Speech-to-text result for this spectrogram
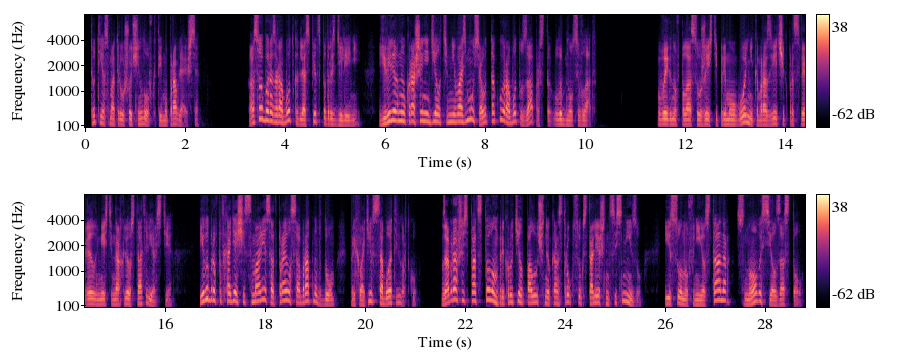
«Тут, я смотрю, уж очень ловко ты им управляешься». Особая разработка для спецподразделений. Ювелирные украшения делать им не возьмусь, а вот такую работу запросто, улыбнулся Влад. Выгнув полосу жести прямоугольником, разведчик просверлил вместе нахлёста отверстие и, выбрав подходящий саморез, отправился обратно в дом, прихватив с собой отвертку. Забравшись под стол, он прикрутил полученную конструкцию к столешнице снизу и, сунув в нее станер, снова сел за стол.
